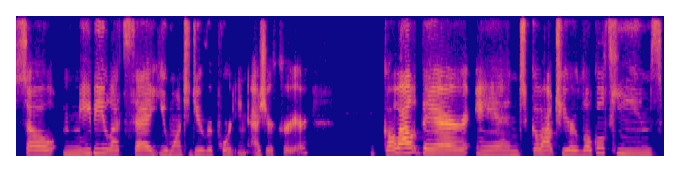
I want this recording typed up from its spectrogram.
So maybe let's say you want to do reporting as your career. Go out there and go out to your local teams,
